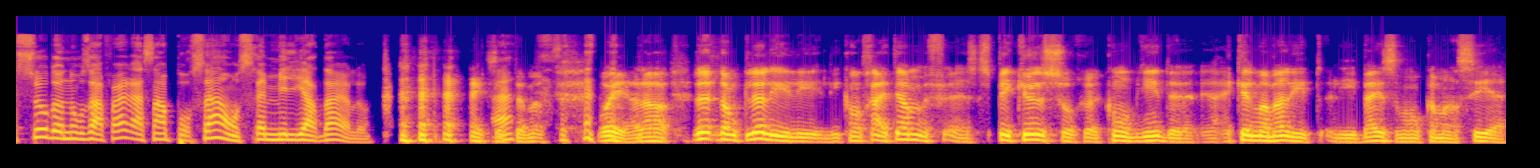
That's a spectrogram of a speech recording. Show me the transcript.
sûr de nos affaires à 100% on serait milliardaire, là. Exactement. Hein? oui, alors, donc là, les, les, contrats à terme euh, spéculent sur euh, combien de. à quel moment les, les baisses vont commencer à,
